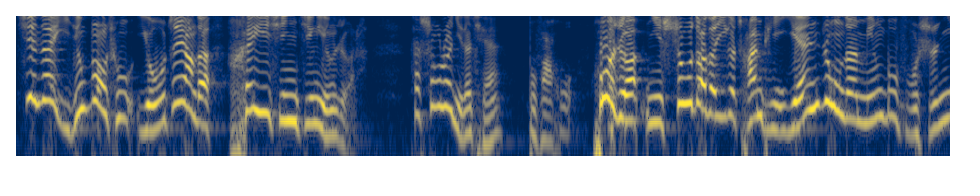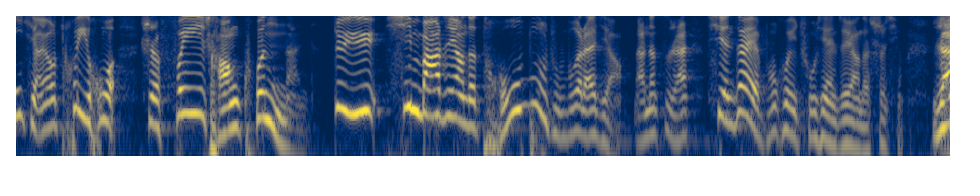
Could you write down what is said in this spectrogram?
现在已经爆出有这样的黑心经营者了。他收了你的钱不发货，或者你收到的一个产品严重的名不副实，你想要退货是非常困难的。对于辛巴这样的头部主播来讲，那那自然现在不会出现这样的事情。然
